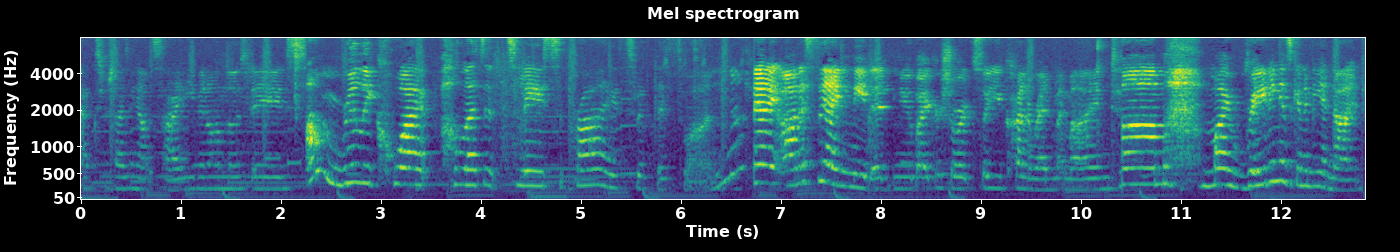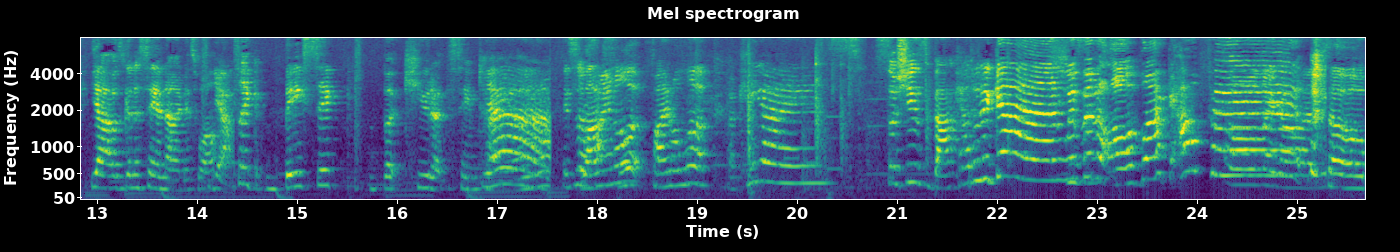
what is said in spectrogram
exercising outside even on those days. I'm really quite pleasantly surprised with this one. And I honestly I needed new biker shorts, so you kind of read my mind. Um, my rating is gonna be a nine. Yeah, I was gonna say a nine as well. Yeah. It's like basic but cute at the same time. Yeah. It's the final look. final look. Okay, guys. So she's back at it again with an all black outfit. Oh my God. So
